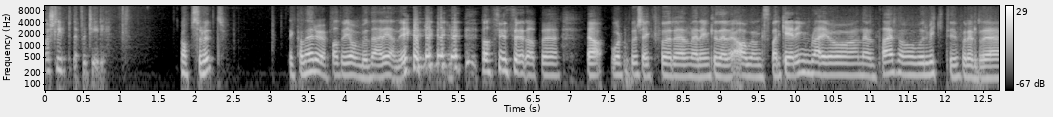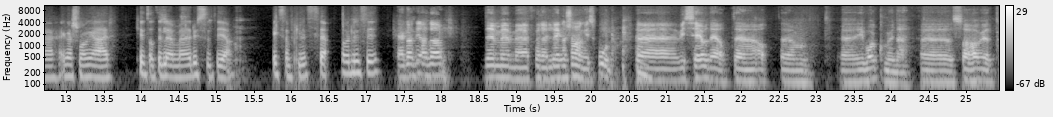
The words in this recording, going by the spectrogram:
å slippe det for tidlig. Absolutt. Det kan jeg røpe at vi i ombudet er enig i. at vi ser at eh, ja, vårt prosjekt for en mer inkluderende avgangsmarkering ble jo nevnt her, og hvor viktig foreldreengasjementet er knytta til det med russetida, eksempelvis. Ja, hva vil du si? Jeg kan, ja, da, det med, med foreldreengasjement i skolen eh, Vi ser jo det at, eh, at um, i vår kommune eh, så har vi et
